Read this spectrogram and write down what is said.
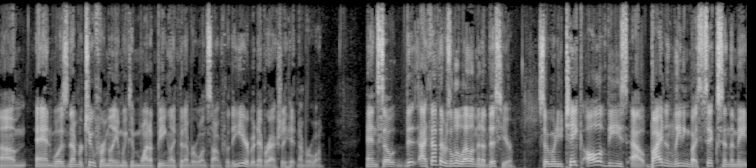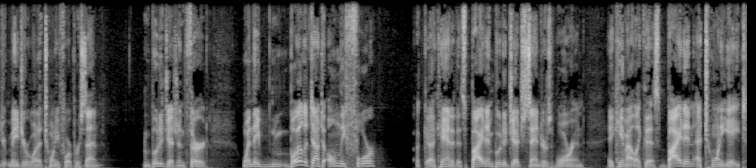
Um, and was number two for a million weeks and wound up being like the number one song for the year, but never actually hit number one. And so th- I thought there was a little element of this here. So when you take all of these out, Biden leading by six in the major major one at 24%, Buttigieg in third. When they boiled it down to only four uh, candidates, Biden, Buttigieg, Sanders, Warren, it came out like this Biden at 28,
